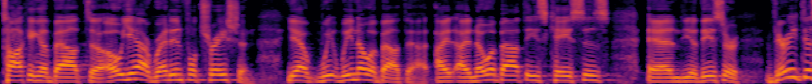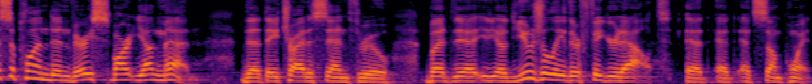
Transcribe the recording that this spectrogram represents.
talking about, uh, oh, yeah, red infiltration. Yeah, we, we know about that. I, I know about these cases, and you know, these are very disciplined and very smart young men that they try to send through. But uh, you know, usually they're figured out at, at, at some point.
